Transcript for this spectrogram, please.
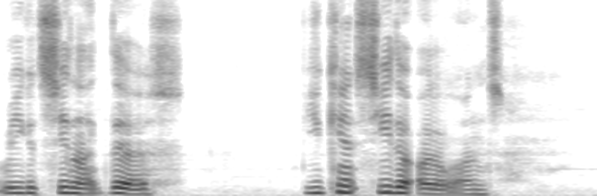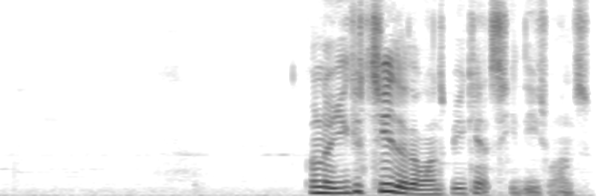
where you could see them like this. You can't see the other ones. Oh no, you can see the other ones, but you can't see these ones.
